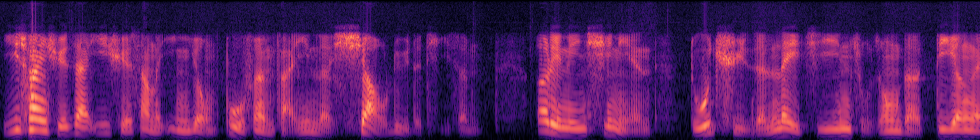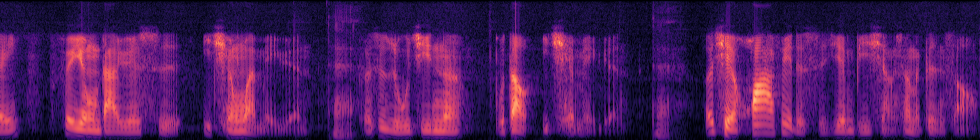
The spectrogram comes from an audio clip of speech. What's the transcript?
遗传学在医学上的应用部分反映了效率的提升。二零零七年读取人类基因组中的 DNA 费用大约是一千万美元，对。可是如今呢，不到一千美元，对。而且花费的时间比想象的更少。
